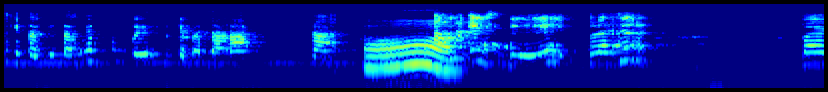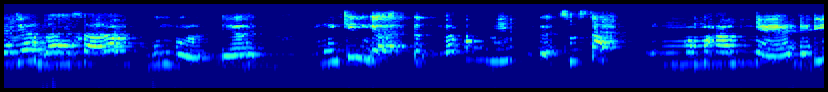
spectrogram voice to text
Kitab-kitabnya kan pakai bahasa Arab. Nah Oh, anak SD belajar belajar bahasa Arab gundul ya. Mungkin nggak apa namanya nggak susah memahaminya ya. Jadi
